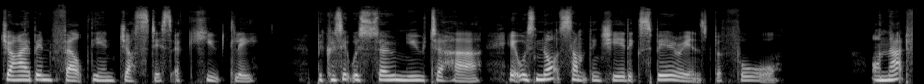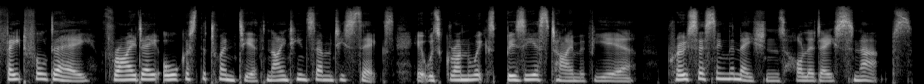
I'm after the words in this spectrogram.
Jayaben felt the injustice acutely. Because it was so new to her, it was not something she had experienced before. On that fateful day, Friday, August the 20th, 1976, it was Grunwick's busiest time of year, processing the nation's holiday snaps.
